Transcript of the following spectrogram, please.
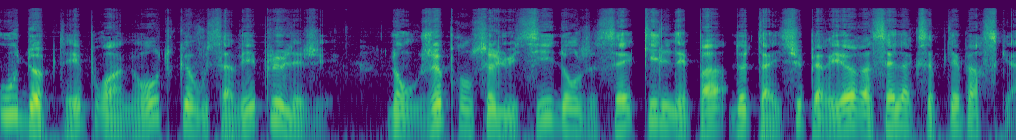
ou d'opter pour un autre que vous savez plus léger. Donc je prends celui-ci dont je sais qu'il n'est pas de taille supérieure à celle acceptée par Skype.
